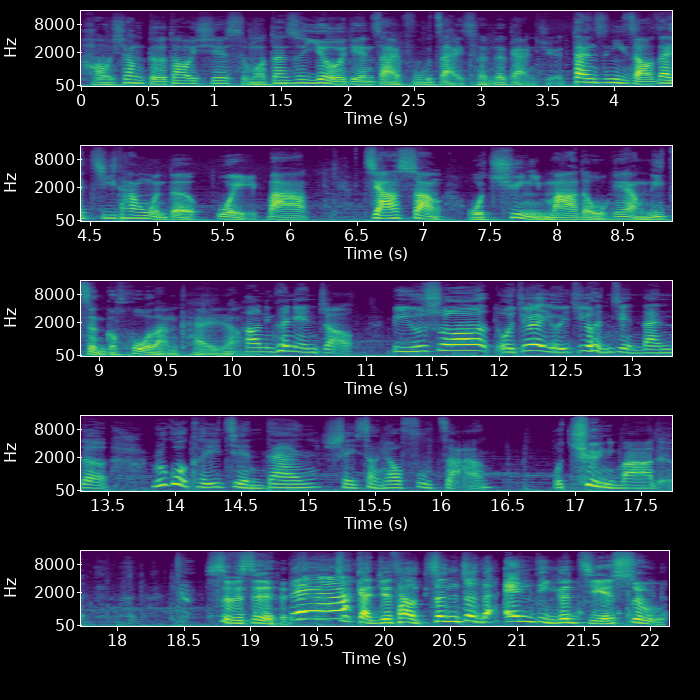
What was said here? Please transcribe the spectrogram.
好像得到一些什么，但是又有一点载浮载沉的感觉。但是你只要在鸡汤文的尾巴加上“我去你妈的”，我跟你讲，你整个豁然开朗。好，你快点找。比如说，我觉得有一句很简单的：“如果可以简单，谁想要复杂？”我去你妈的，是不是？对呀、啊，就感觉才有真正的 ending 跟结束。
